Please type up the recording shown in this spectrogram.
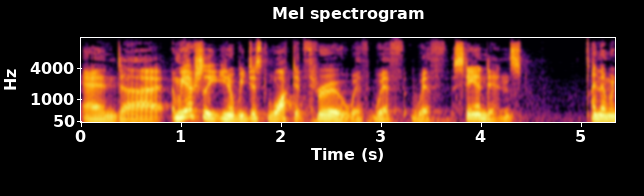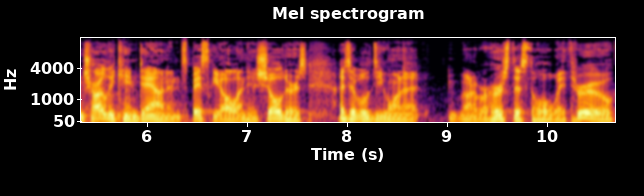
and uh, and we actually, you know, we just walked it through with with with stand-ins. And then when Charlie came down, and it's basically all on his shoulders, I said, "Well, do you want to want to rehearse this the whole way through,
